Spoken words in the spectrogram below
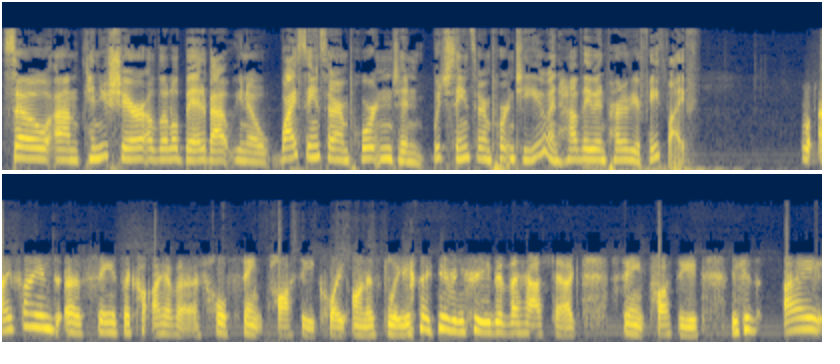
So, um, can you share a little bit about, you know, why saints are important and which saints are important to you and how they've been part of your faith life? Well, I find uh, saints. I, call, I have a whole saint posse. Quite honestly, I even created the hashtag Saint Posse because I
